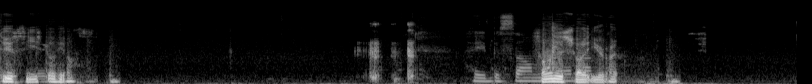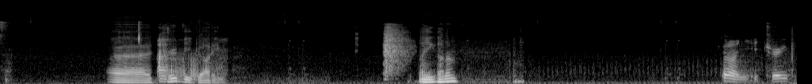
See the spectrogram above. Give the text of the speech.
Do you see you still here? Hey, Basal. Someone just shot at you, right? Uh, Drewby got him. Oh, you got him? Good on you, Drewby.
